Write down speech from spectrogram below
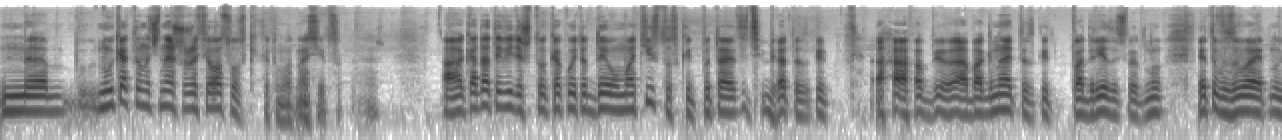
Э, Ну и как ты начинаешь уже философски к этому относиться. понимаешь? А когда ты видишь, что какой-то Део Матис, так сказать, пытается тебя, так сказать, об- обогнать, так сказать, подрезать что-то, ну, это вызывает, ну,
